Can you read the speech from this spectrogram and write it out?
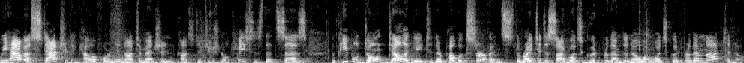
We have a statute in California, not to mention constitutional cases, that says the people don't delegate to their public servants the right to decide what's good for them to know and what's good for them not to know.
